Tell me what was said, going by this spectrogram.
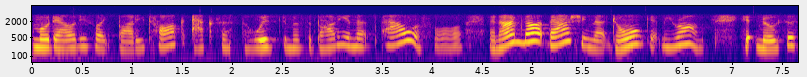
modalities like body talk access the wisdom of the body, and that's powerful. And I'm not bashing that. Don't get me wrong. Hypnosis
